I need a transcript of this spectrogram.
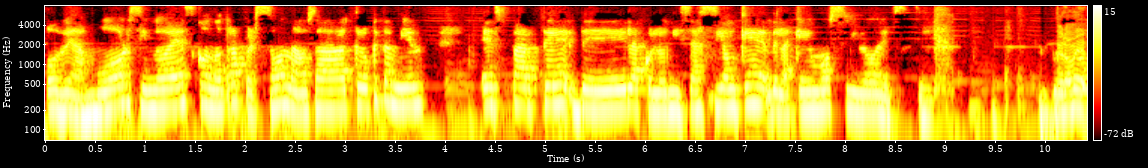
o de amor si no es con otra persona. O sea, creo que también es parte de la colonización que de la que hemos sido este Pero a ver,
